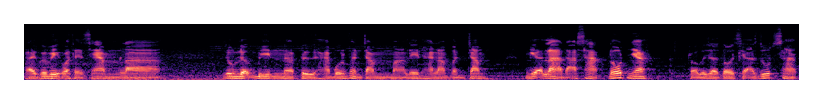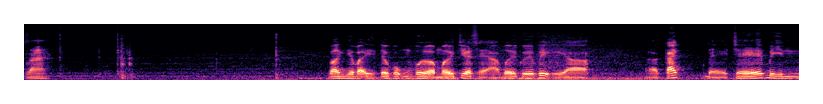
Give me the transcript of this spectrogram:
Đấy, quý vị có thể xem là dung lượng pin à, từ 24% mà lên 25% nghĩa là đã sạc tốt nha. Rồi bây giờ tôi sẽ rút sạc ra. Vâng như vậy thì tôi cũng vừa mới chia sẻ với quý vị à, cách để chế pin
